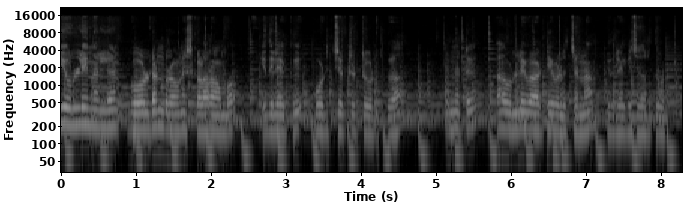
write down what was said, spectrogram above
ഈ ഉള്ളി നല്ല ഗോൾഡൻ ബ്രൗണിഷ് കളറാകുമ്പോൾ ഇതിലേക്ക് പൊടിച്ചിട്ടിട്ട് കൊടുക്കുക. എന്നിട്ട് ആ ഉള്ളി വാട്ടിയ വെളിച്ചെണ്ണ ഇതിലേക്ക് ചേർത്ത് കൊടുക്കുക.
